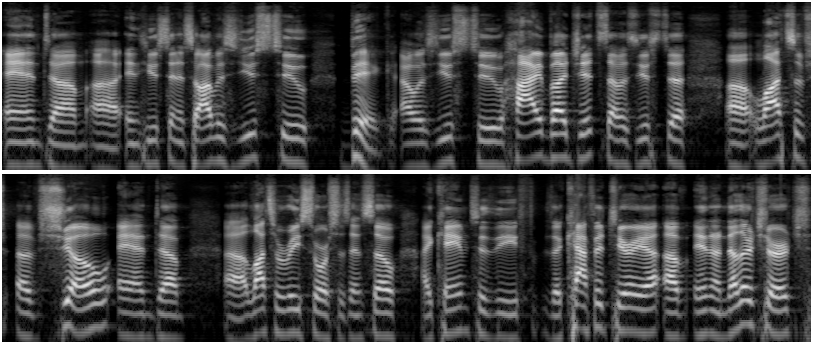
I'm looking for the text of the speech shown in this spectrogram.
and um, uh, in Houston, and so I was used to big. I was used to high budgets. I was used to uh, lots of, of show and um, uh, lots of resources. And so I came to the the cafeteria of in another church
